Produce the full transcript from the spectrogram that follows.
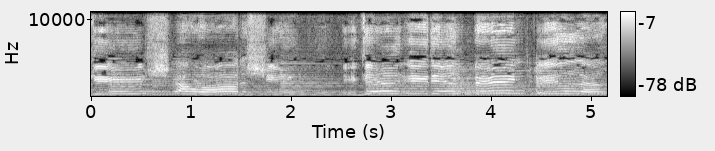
雨，像我的心，一点一点被冰冷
